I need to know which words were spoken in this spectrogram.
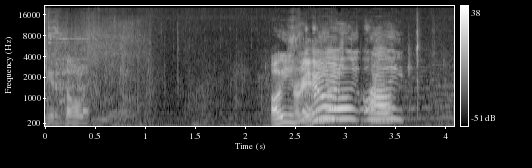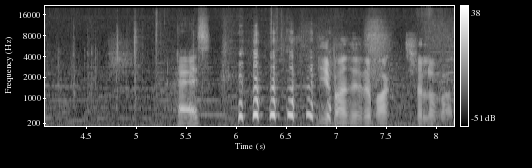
Pierdolę. Oj, oj, oj, oj, oj. S? Jebany robak celowany.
